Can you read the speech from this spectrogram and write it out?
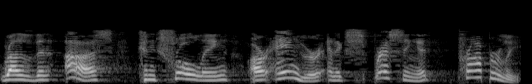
rather than us controlling our anger and expressing it properly.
